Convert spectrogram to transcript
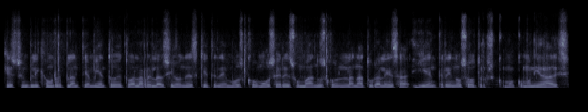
que esto implica un replanteamiento de todas las relaciones que tenemos como seres humanos con la naturaleza y entre nosotros como comunidades.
